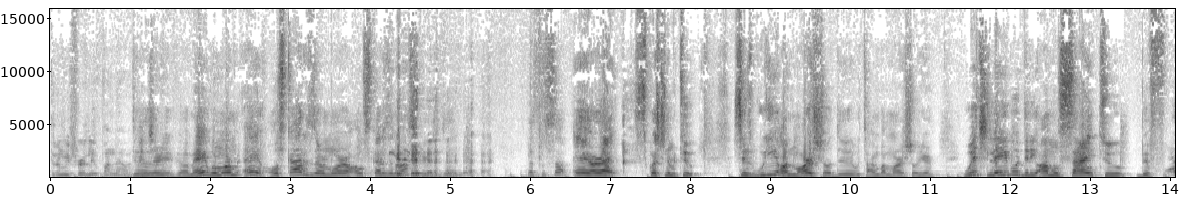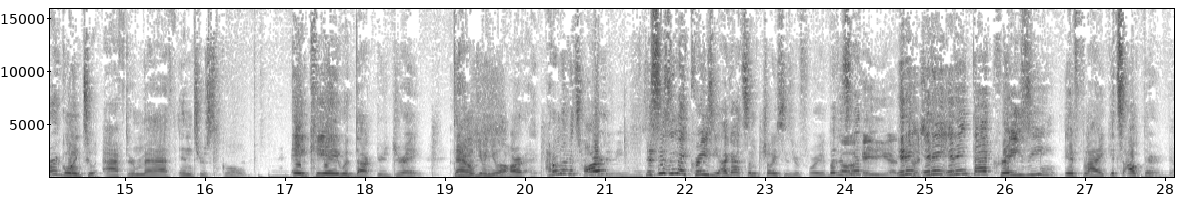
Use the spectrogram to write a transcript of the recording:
threw me for a loop on that one. dude, there you go. Hey, we're more. Hey, Oscars are more Oscars than Oscars, dude. That's what's up. Hey, all right. Question number two. Since we on Marshall, dude, we're talking about Marshall here. Which label did he almost sign to before going to Aftermath Interscope, aka with Dr. Dre? Damn, I'm giving you a hard. I don't know if it's hard. This isn't that crazy. I got some choices here for you, but it's Oh, not. okay, you it ain't. It ain't. It ain't that crazy if like it's out there. All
